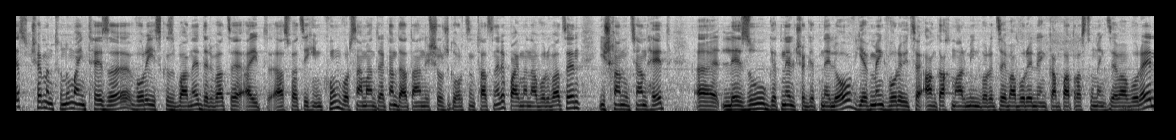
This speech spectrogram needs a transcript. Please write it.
Ես չեմ ընդունում այն թեզը, որը ի սկզբանե դրված է այդ ասվածի հիմքում, որ համանդրական դատարանի շուրջ գործընթացները պայմանավորված են իշխանության հետ լեզու գտնել չգտնելով եւ մենք որևիցե անկախ մարմին, որը ձևավորել են կամ պատրաստվում ենք ձևավորել,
